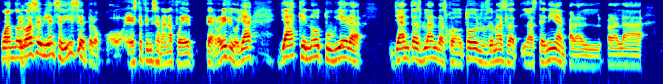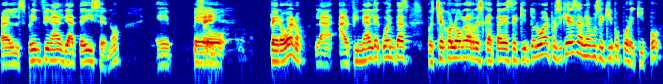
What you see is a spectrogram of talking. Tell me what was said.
cuando, lo hace bien se dice, pero oh, este fin de semana fue terrorífico. Ya, ya que no tuviera llantas blandas cuando todos los demás las tenían para el, para, la, para el sprint final, ya te dice, ¿no? Eh, pero, pero bueno, al final de cuentas, pues Checo logra rescatar este quinto lugar. Pero si quieres, hablemos equipo por equipo,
